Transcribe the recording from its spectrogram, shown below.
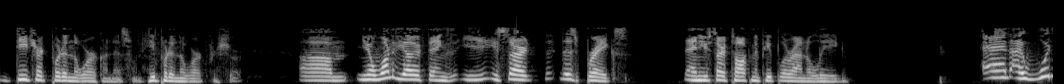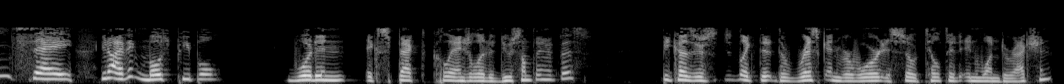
Detrick put in the work on this one. He put in the work for sure. Um, you know, one of the other things you, you start this breaks, and you start talking to people around the league, and I wouldn't say, you know, I think most people wouldn't expect Colangelo to do something like this because there's like the the risk and reward is so tilted in one direction.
